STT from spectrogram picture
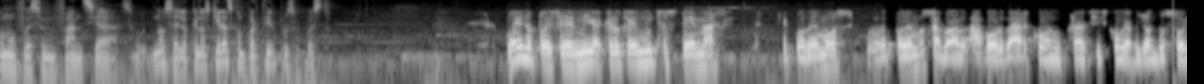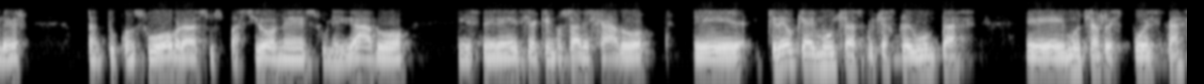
cómo fue su infancia, su- no sé, lo que nos quieras compartir, por supuesto. Bueno, pues eh, mira, creo que hay muchos temas que podemos podemos abor- abordar con Francisco Gabilondo Soler, tanto con su obra, sus pasiones, su legado, esta herencia que nos ha dejado. Eh, creo que hay muchas muchas preguntas, eh, muchas respuestas,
